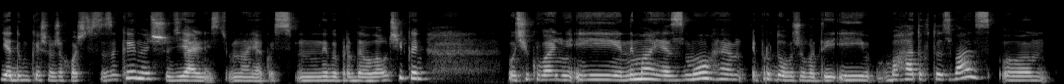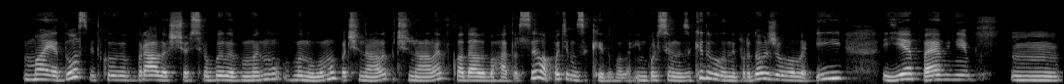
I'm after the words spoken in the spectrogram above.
є думки, що вже хочеться закинути, що діяльність вона якось не виправдала очікувань. Очікувань і немає змоги продовжувати. І багато хто з вас ем, має досвід, коли ви брали щось, робили в мину, в минулому, починали, починали, вкладали багато сил, а потім закидували. Імпульсивно закидували, не продовжували, і є певні м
